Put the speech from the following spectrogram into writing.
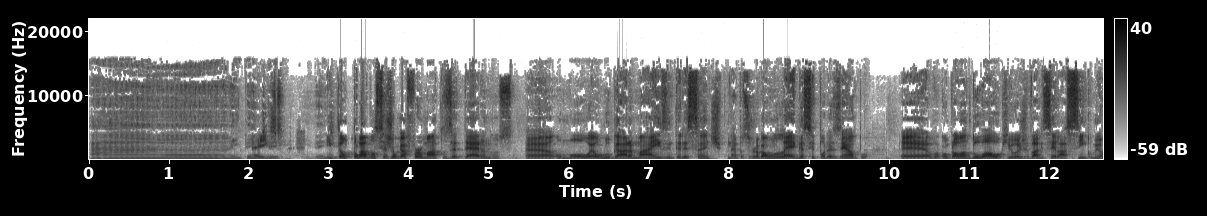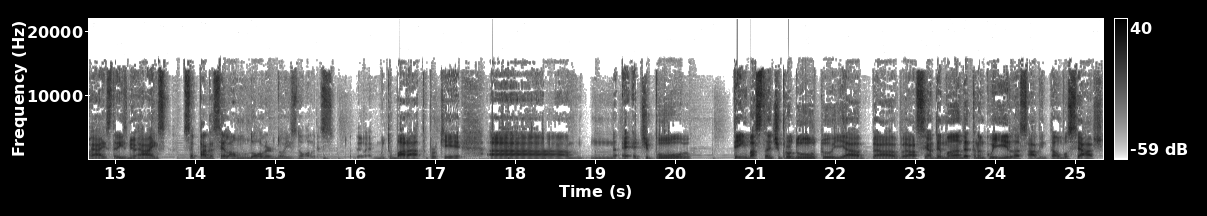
Ah, entendi. É isso. Entendi. Então, para você jogar formatos eternos, uh, o mall é o lugar mais interessante, né? Pra você jogar um Legacy, por exemplo, é, vou comprar uma Dual que hoje vale, sei lá, 5 mil reais, 3 mil reais, você paga, sei lá, 1 dólar, 2 dólares. É muito barato, porque uh, é, é tipo tem bastante produto e a, a, assim, a demanda é tranquila, sabe? Então você acha.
